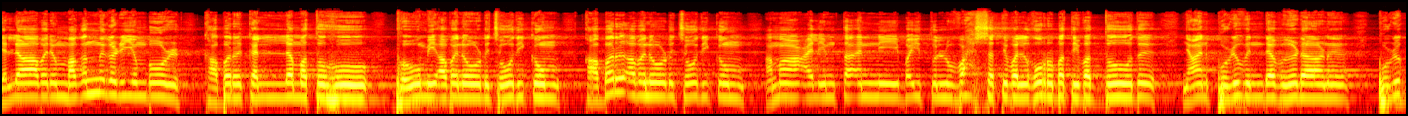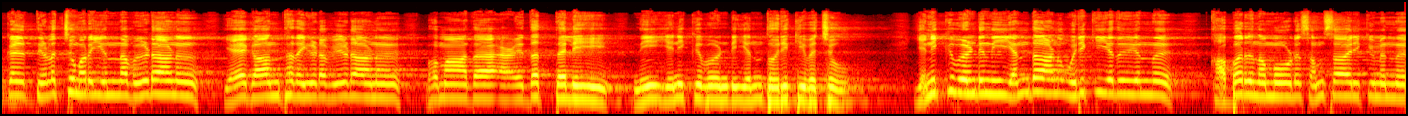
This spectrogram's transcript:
എല്ലാവരും മകന്നു കഴിയുമ്പോൾ ഖബർ കല്ലമത്തുഹു. ഭൂമി അവനോട് ചോദിക്കും ഖബർ അവനോട് ചോദിക്കും അമാ അലിം തന്നി ബൈത്തുൽ വഹ്ഷത്തി വൽ ഗുർബത്തി വദ്ദൂദ് ഞാൻ പുഴുവിന്റെ വീടാണ് പുഴുക്കൾ തിളച്ചുമറിയുന്ന വീടാണ് ഏകാന്തതയുടെ വീടാണ്. ഭമാത അഴുതത്തലി നീ എനിക്ക് വേണ്ടി എന്തൊരുക്കി വെച്ചു? എനിക്ക് വേണ്ടി നീ എന്താണ് ഒരുക്കിയത് എന്ന് ഖബർ നമ്മോട് സംസാരിക്കുമെന്ന്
